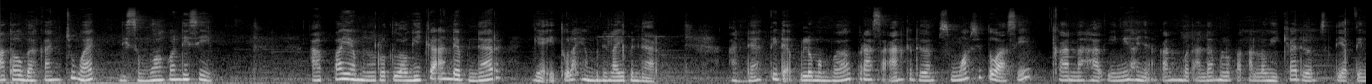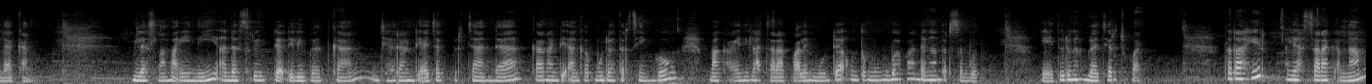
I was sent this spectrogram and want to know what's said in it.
atau bahkan cuek di semua kondisi. Apa yang menurut logika Anda benar, ya itulah yang bernilai benar. Anda tidak perlu membawa perasaan ke dalam semua situasi karena hal ini hanya akan membuat Anda melupakan logika dalam setiap tindakan. Bila selama ini Anda sering tidak dilibatkan, jarang diajak bercanda karena dianggap mudah tersinggung, maka inilah cara paling mudah untuk mengubah pandangan tersebut, yaitu dengan belajar cuek. Terakhir, alias cara keenam,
